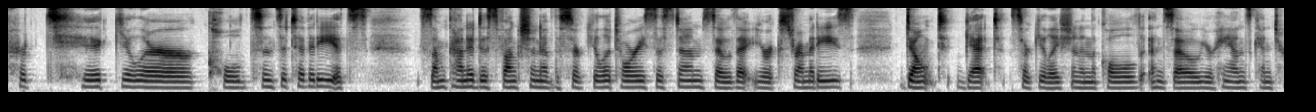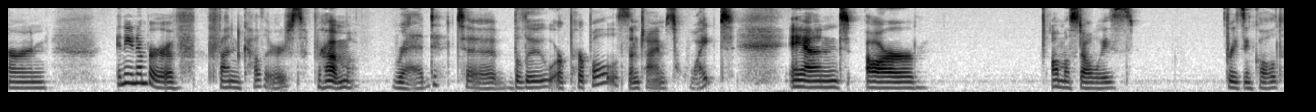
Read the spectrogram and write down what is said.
particular cold sensitivity. It's some kind of dysfunction of the circulatory system so that your extremities don't get circulation in the cold. And so your hands can turn any number of fun colors from red to blue or purple, sometimes white, and are almost always freezing cold.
